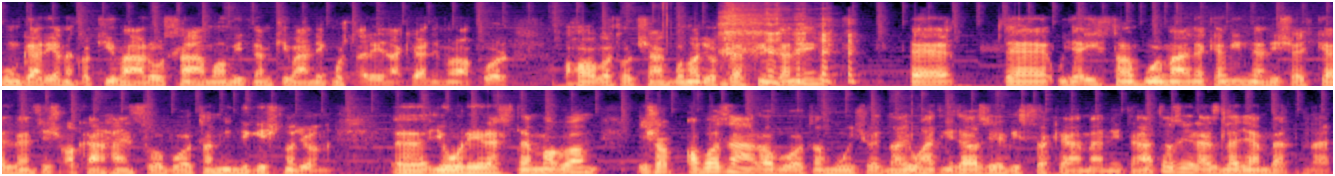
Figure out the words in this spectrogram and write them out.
Hungáriának a kiváló száma, amit nem kívánnék most elénekelni, mert akkor a hallgatottságban nagyot veszítenénk, de de ugye Isztambul már nekem innen is egy kedvenc, és akárhányszor voltam, mindig is nagyon uh, jól éreztem magam, és a, a bazára voltam úgy, hogy na jó, hát ide azért vissza kell menni. Tehát azért ez legyen benne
